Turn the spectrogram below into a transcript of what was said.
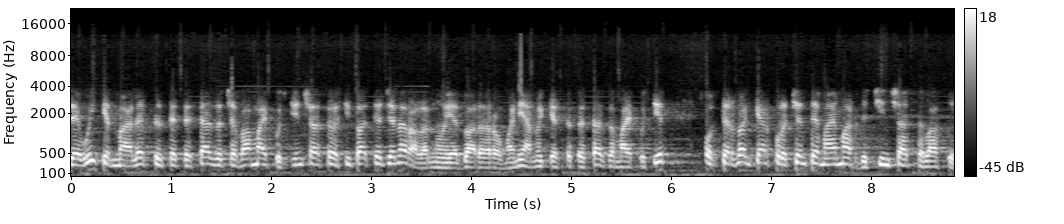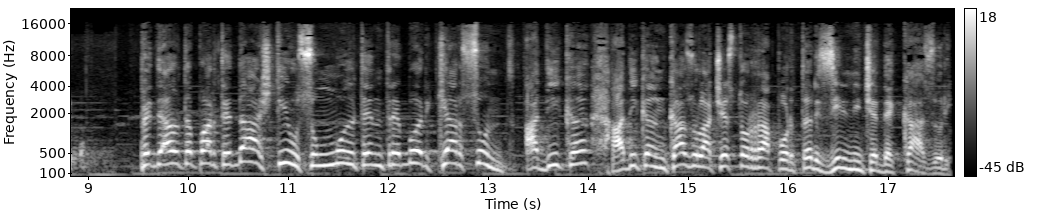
de weekend, mai ales când se testează ceva mai puțin și asta e o situație generală, nu e doar în România, nu chiar se testează mai puțin, observăm chiar procente mai mari, de 5-6%. Pe de altă parte, da, știu, sunt multe întrebări, chiar sunt. Adică, adică în cazul acestor raportări zilnice de cazuri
